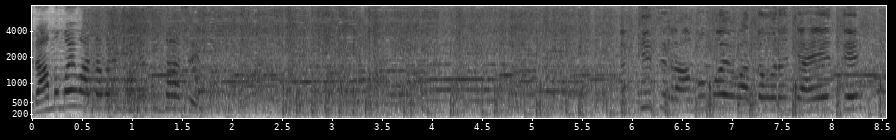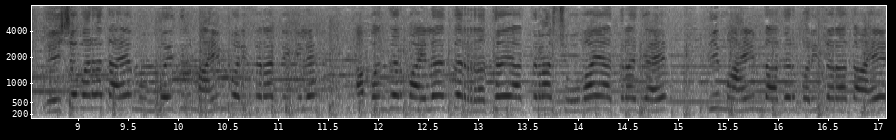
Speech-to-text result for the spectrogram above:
राममय वातावरण तिथे सुद्धा असेल. नक्कीच राममय वातावरण जे आहे ते देशभरात आहे. देखील आहे. आपण जर पाहिलं तर रथयात्रा शोभायात्रा जी आहे ती माहीम दादर परिसरात आहे.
